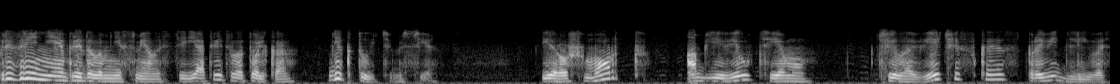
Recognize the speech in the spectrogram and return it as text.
Презрение придало мне смелости, я ответила только «Диктуйте, месье». И Рошморт объявил тему «Человеческая справедливость».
